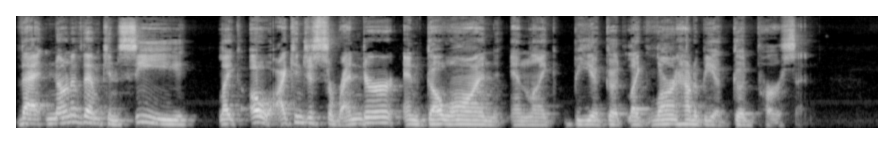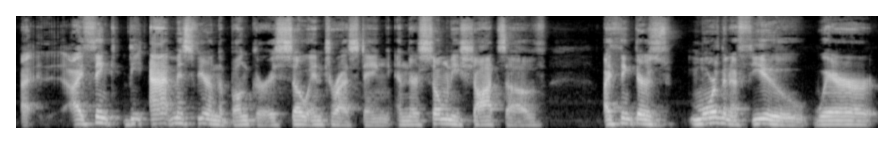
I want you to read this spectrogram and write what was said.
that none of them can see, like, oh, I can just surrender and go on and, like, be a good, like, learn how to be a good person. I, I think the atmosphere in the bunker is so interesting, and there's so many shots of I think there's more than a few where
